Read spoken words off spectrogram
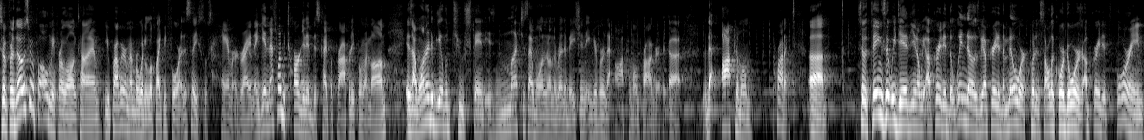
So for those who have followed me for a long time, you probably remember what it looked like before. This place was hammered, right? And again, that's why we targeted this type of property for my mom, is I wanted to be able to spend as much as I wanted on the renovation and give her that optimum progress, uh, that optimum product. Uh, so things that we did, you know, we upgraded the windows, we upgraded the millwork, put in solid core doors, upgraded flooring,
